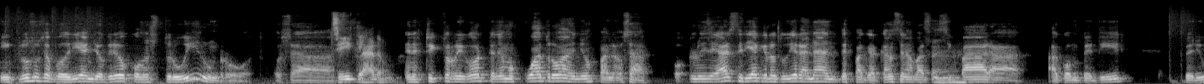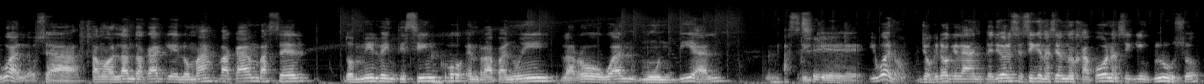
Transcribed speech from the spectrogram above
incluso se podrían, yo creo, construir un robot. O sea, Sí, claro. en estricto rigor tenemos cuatro años para, o sea, lo ideal sería que lo tuvieran antes para que alcancen a participar, a, a competir, pero igual, o sea, estamos hablando acá que lo más bacán va a ser 2025 en Rapa Nui, la Robo One mundial, así Sí. que, y bueno, yo creo que las anteriores se siguen haciendo en Japón, así que incluso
